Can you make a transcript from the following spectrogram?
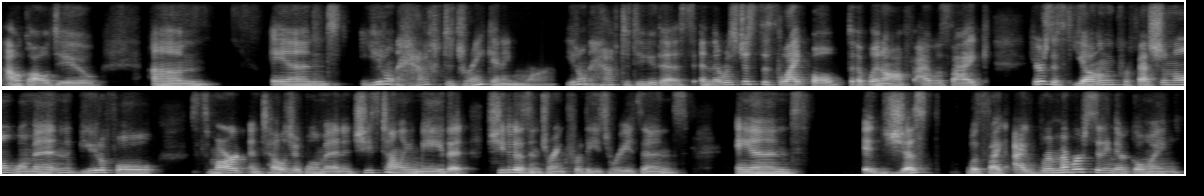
alcohol do. Um, and you don't have to drink anymore. You don't have to do this. And there was just this light bulb that went off. I was like, here's this young professional woman, beautiful, smart, intelligent woman. And she's telling me that she doesn't drink for these reasons. And it just was like, I remember sitting there going,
